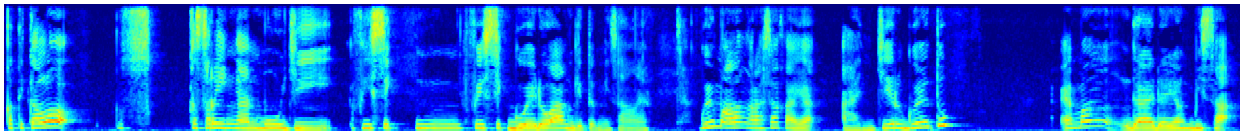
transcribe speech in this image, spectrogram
ketika lo keseringan muji fisik fisik gue doang gitu misalnya gue malah ngerasa kayak anjir gue tuh emang gak ada yang bisa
